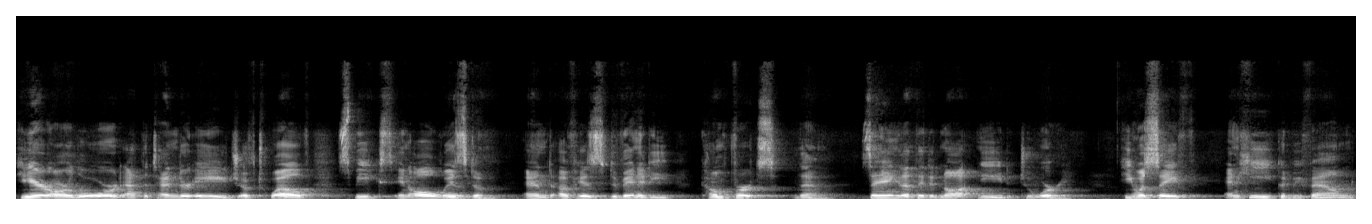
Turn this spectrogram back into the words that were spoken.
Here, our Lord, at the tender age of twelve, speaks in all wisdom and of his divinity, comforts them, saying that they did not need to worry. He was safe, and he could be found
